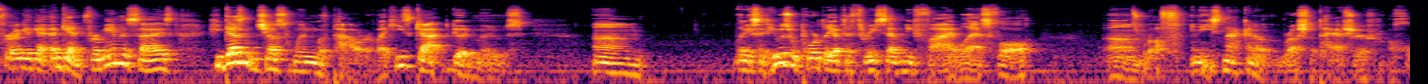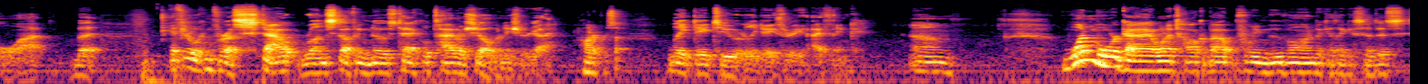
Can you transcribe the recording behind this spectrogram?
for again, for a man his size, he doesn't just win with power. Like he's got good moves. Um, like I said, he was reportedly up to 375 last fall. Um, It's rough. and he's not going to rush the passer a whole lot. If you're looking for a stout, run stuffing nose tackle, Tyler Shelvin is your guy. Hundred percent. Late day two, early day three, I think. Um, one more guy I want to talk about before we move on, because like I said, this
